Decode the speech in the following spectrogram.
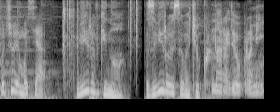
Почуємося. Віра в кіно з Вірою Сивачук на Радіо Промінь.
